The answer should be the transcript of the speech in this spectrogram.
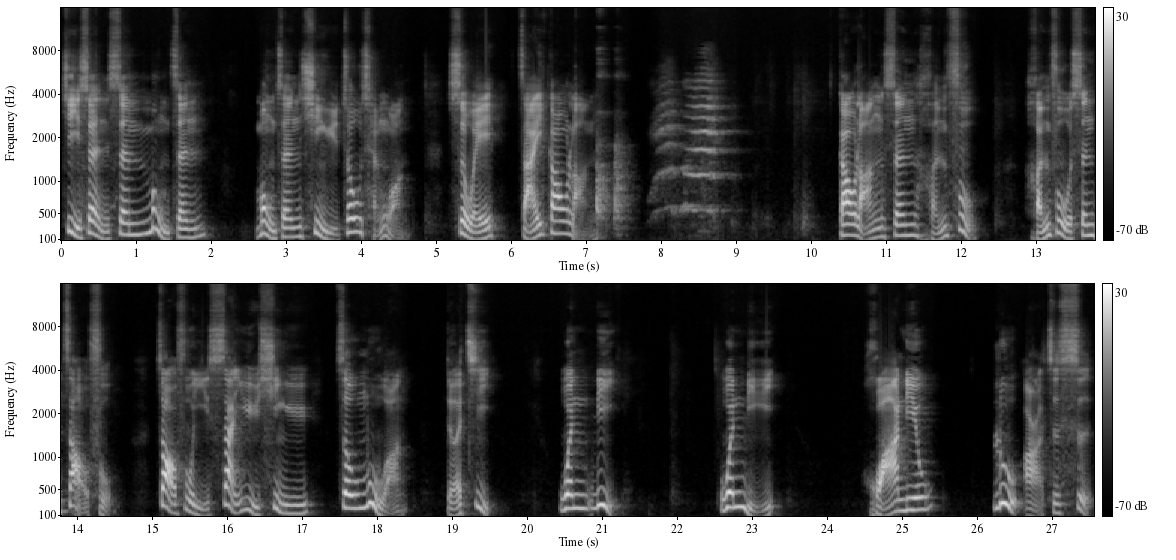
季胜生孟曾，孟曾幸与周成王，是为翟高郎。高郎生恒父，恒父生赵父。赵父以善欲信于周穆王，得季温利、温离、华溜、陆尔之嗣，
